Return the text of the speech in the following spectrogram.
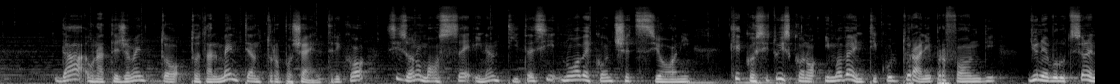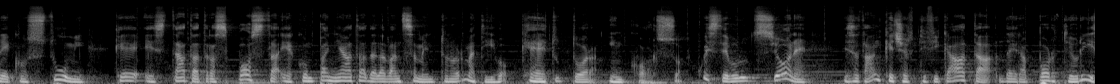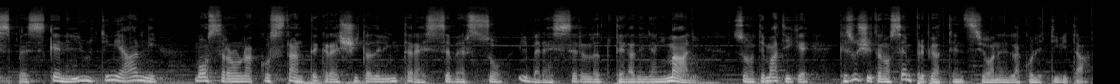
da un atteggiamento totalmente antropocentrico si sono mosse in antitesi nuove concezioni che costituiscono i moventi culturali profondi di un'evoluzione nei costumi che è stata trasposta e accompagnata dall'avanzamento normativo che è tuttora in corso. Questa evoluzione è stata anche certificata dai rapporti Eurispes che negli ultimi anni mostrano una costante crescita dell'interesse verso il benessere e la tutela degli animali. Sono tematiche che suscitano sempre più attenzione nella collettività.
